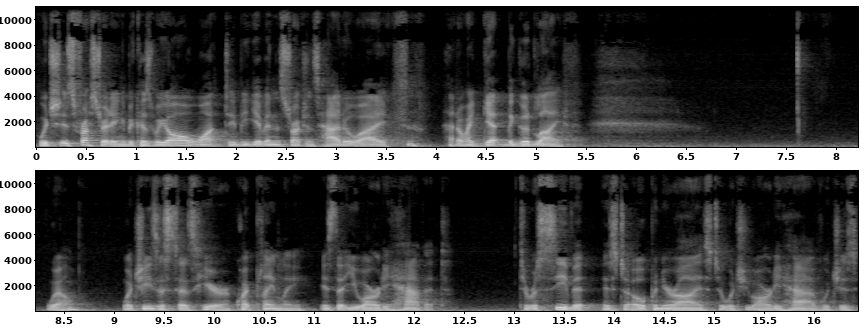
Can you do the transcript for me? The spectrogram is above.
which is frustrating because we all want to be given instructions. How do I, how do I get the good life? Well, what Jesus says here, quite plainly, is that you already have it. To receive it is to open your eyes to what you already have, which is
